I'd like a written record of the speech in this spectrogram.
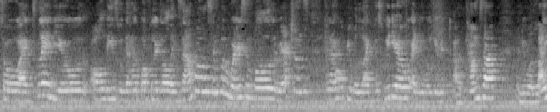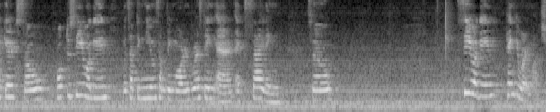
So I explained you all these with the help of little examples, simple, very simple reactions. And I hope you will like this video and you will give it a thumbs up and you will like it. So hope to see you again with something new, something more interesting and exciting. So See you again. Thank you very much.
